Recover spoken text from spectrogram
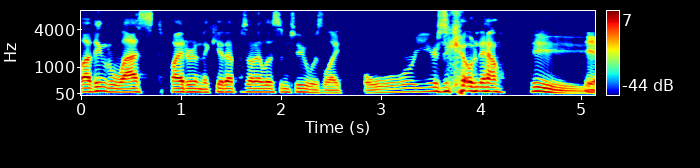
I think the last Fighter and the Kid episode I listened to was like four years ago now. Yeah.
